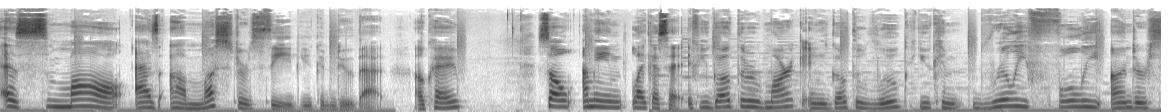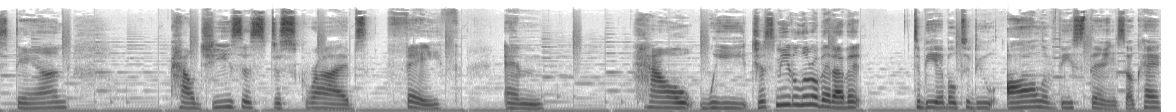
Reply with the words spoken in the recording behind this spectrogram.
as small as a mustard seed, you can do that. Okay? So, I mean, like I said, if you go through Mark and you go through Luke, you can really fully understand how Jesus describes faith and how we just need a little bit of it to be able to do all of these things, okay?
